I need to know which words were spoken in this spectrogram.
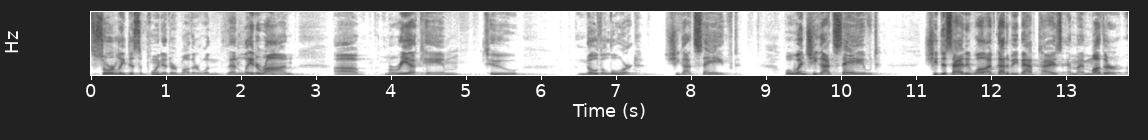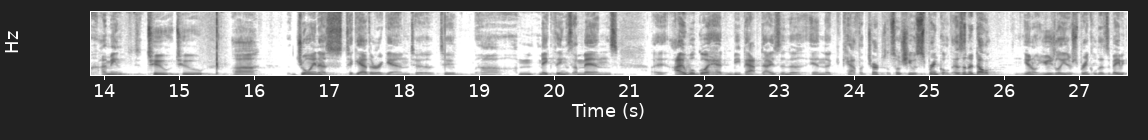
sorely disappointed her mother. When, then later on, uh, Maria came to know the Lord. She got saved. Well, when she got saved, she decided, well, I've got to be baptized, and my mother, I mean, to to uh, join us together again, to to uh, make things amends. I will go ahead and be baptized in the in the Catholic Church. So she was sprinkled as an adult. You know, usually you're sprinkled as a baby.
